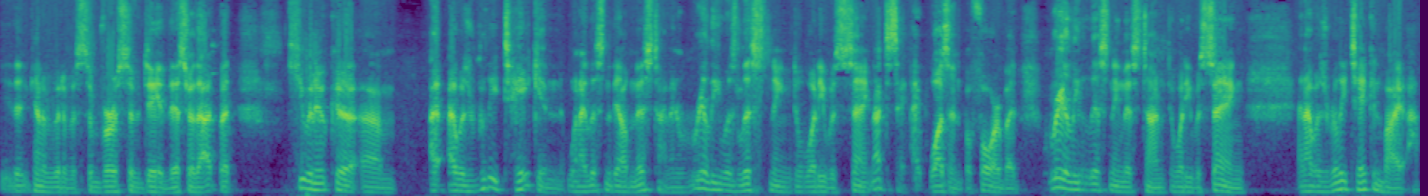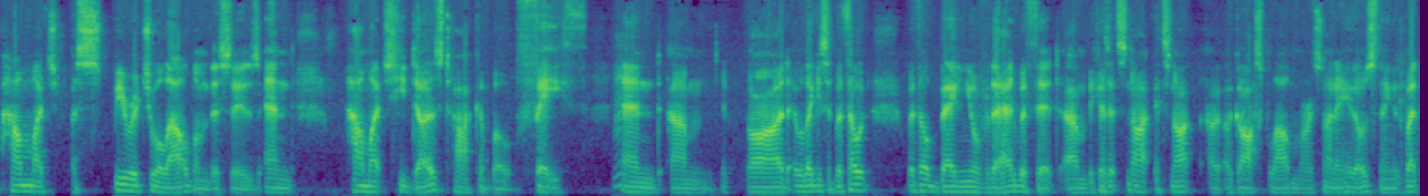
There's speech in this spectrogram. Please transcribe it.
kind of a bit of a subversive day, this or that. But Kiwanuka, um, I, I was really taken when I listened to the album this time and really was listening to what he was saying. Not to say I wasn't before, but really listening this time to what he was saying. And I was really taken by how much a spiritual album this is and how much he does talk about faith and um, God, like you said, without without banging you over the head with it, um, because it's not it's not a, a gospel album or it's not any of those things. But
